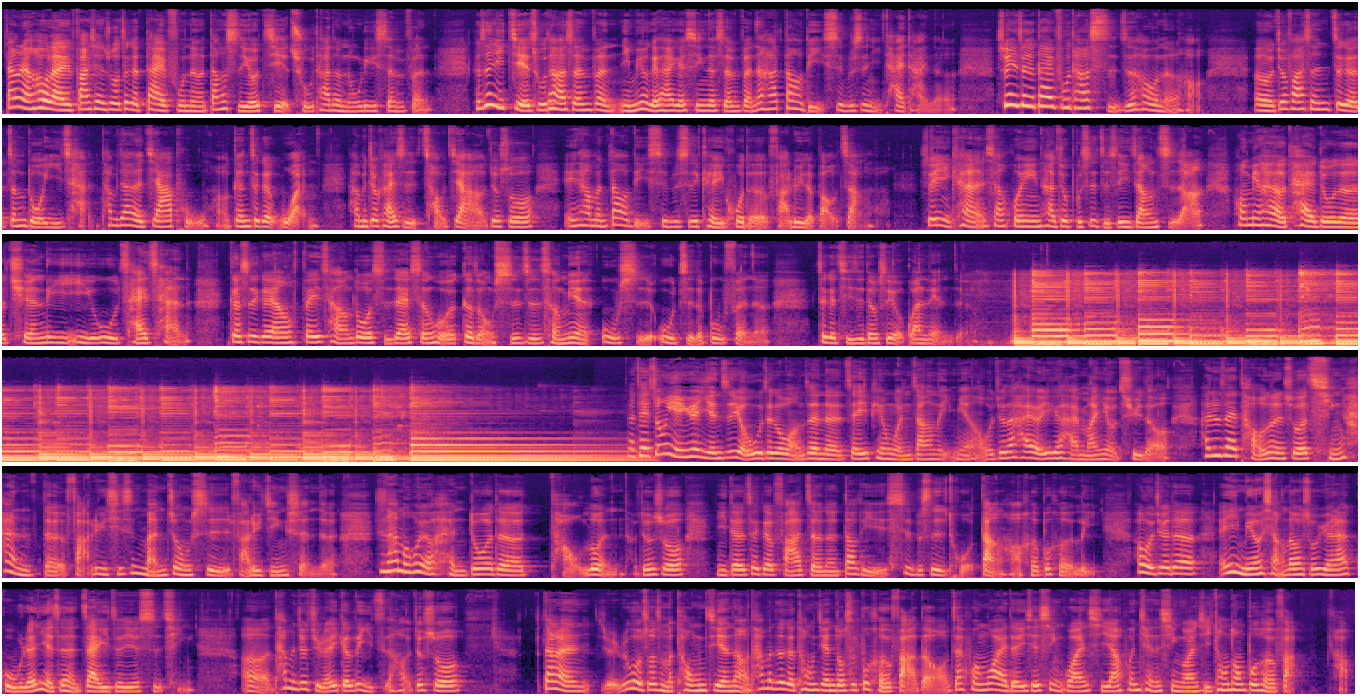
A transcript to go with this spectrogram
当然，后来发现说这个大夫呢，当时有解除他的奴隶身份。可是你解除他的身份，你没有给他一个新的身份，那他到底是不是你太太呢？所以这个大夫他死之后呢，哈，呃，就发生这个争夺遗产，他们家的家仆哈跟这个婉，他们就开始吵架，就说，诶，他们到底是不是可以获得法律的保障？所以你看，像婚姻，它就不是只是一张纸啊，后面还有太多的权利、义务、财产，各式各样非常落实在生活各种实质层面、务实物质的部分呢，这个其实都是有关联的。言之有物这个网站的这一篇文章里面，我觉得还有一个还蛮有趣的哦。他就在讨论说，秦汉的法律其实蛮重视法律精神的，就是他们会有很多的讨论，就是说你的这个法则呢，到底是不是妥当，哈，合不合理？那我觉得，诶，你没有想到说，原来古人也是很在意这些事情。呃，他们就举了一个例子，哈，就说。当然，如果说什么通奸呢，他们这个通奸都是不合法的哦，在婚外的一些性关系啊，婚前的性关系，通通不合法。好，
